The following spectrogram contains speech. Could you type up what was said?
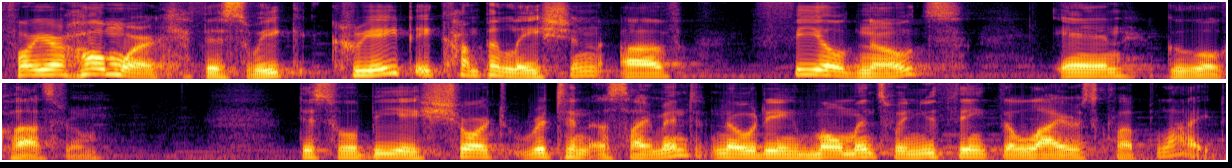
For your homework this week, create a compilation of field notes in Google Classroom. This will be a short written assignment noting moments when you think the Liars Club lied.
